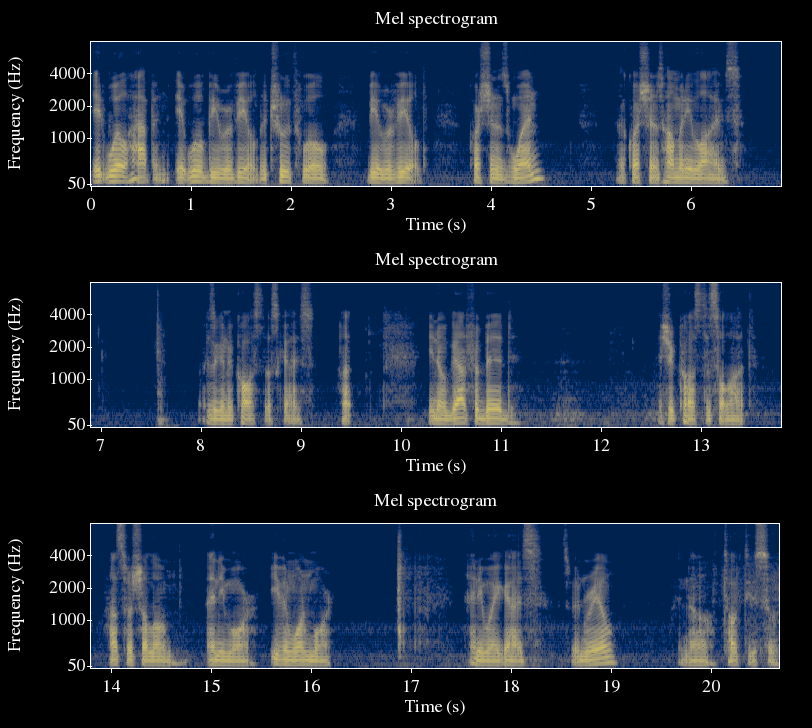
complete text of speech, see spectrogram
It will happen. It will be revealed. The truth will be revealed. Question is when. The question is how many lives is it going to cost us, guys? You know, God forbid, it should cost us a lot. Chas Shalom anymore, even one more. Anyway, guys, it's been real, and I'll talk to you soon.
